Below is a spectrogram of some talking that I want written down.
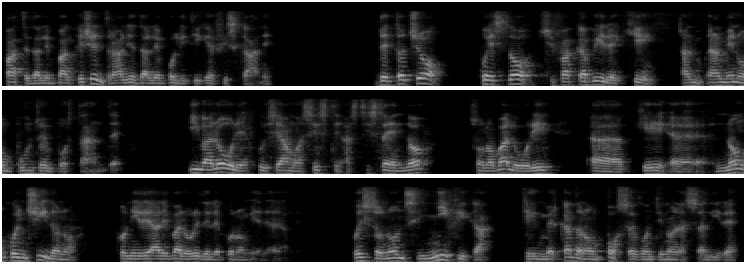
fatte dalle banche centrali e dalle politiche fiscali. Detto ciò, questo ci fa capire che al, almeno un punto importante, i valori a cui stiamo assistendo sono valori eh, che eh, non coincidono con i reali valori dell'economia reale. Questo non significa che il mercato non possa continuare a salire,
